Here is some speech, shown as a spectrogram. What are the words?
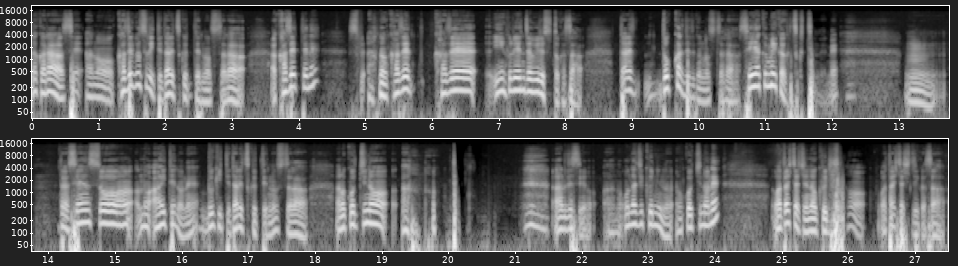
だから、せあの、風邪薬って誰作ってるの？って言ったら、あ、風邪ってね、あの、風邪、風邪、インフルエンザウイルスとかさ、誰、どっから出てくるの？って言ったら、製薬メーカーが作ってるんだよね。うん。だから戦争の相手のね、武器って誰作ってるの？って言ったら、あの、こっちの、あの あれですよ。あの、同じ国の、こっちのね、私たちの国の、私たちというかさ、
